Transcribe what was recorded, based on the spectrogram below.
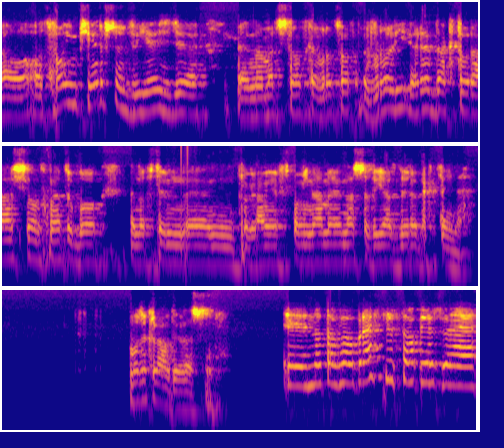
o, o swoim pierwszym wyjeździe e, na mecz Śląska Wrocław w roli redaktora Śląsknetu, bo no, w tym e, programie wspominamy nasze wyjazdy redakcyjne. Może Klaudia zacznie. No to wyobraźcie sobie, że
